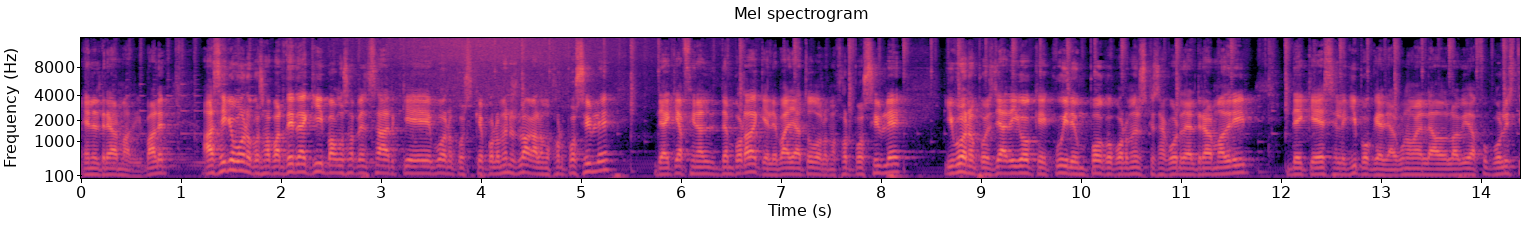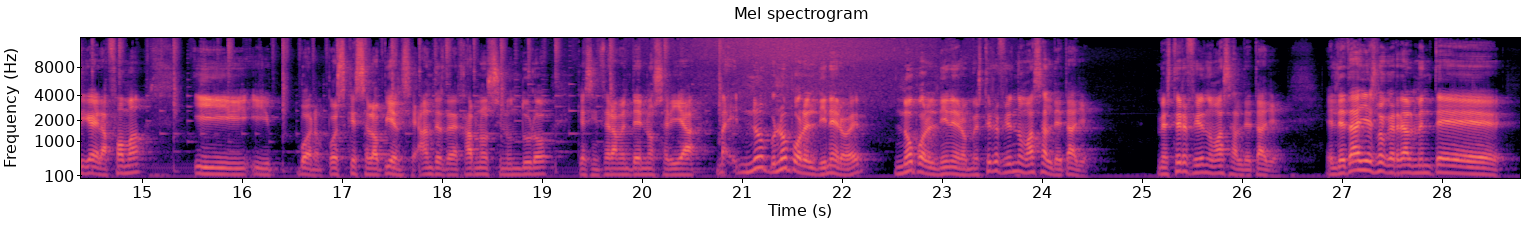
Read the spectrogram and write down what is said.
en el Real Madrid, ¿vale? Así que bueno, pues a partir de aquí vamos a pensar que, bueno, pues que por lo menos lo haga lo mejor posible, de aquí a final de temporada, que le vaya todo lo mejor posible. Y bueno, pues ya digo que cuide un poco, por lo menos que se acuerde del Real Madrid, de que es el equipo que de alguna manera le ha dado la vida futbolística y la fama. Y, bueno, pues que se lo piense antes de dejarnos sin un duro que sinceramente no sería... No, no por el dinero, ¿eh? No por el dinero, me estoy refiriendo más al detalle. Me estoy refiriendo más al detalle. El detalle es lo que realmente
